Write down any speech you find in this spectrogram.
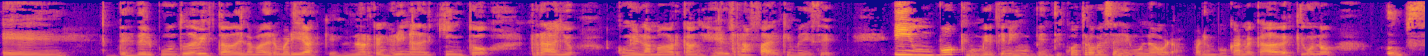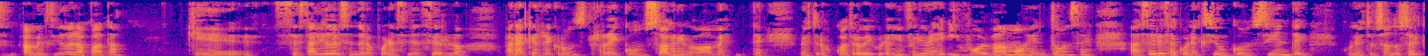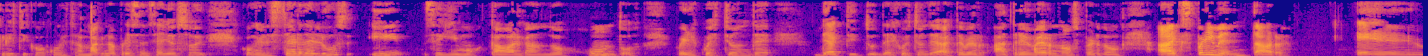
eh, desde el punto de vista de la Madre María, que es una arcangelina del quinto rayo, con el amado arcángel Rafael, que me dice, Invóquenme, tienen 24 veces en una hora para invocarme cada vez que uno ups, ha metido la pata, que se salió del sendero, por así decirlo, para que reconsagre nuevamente nuestros cuatro vehículos inferiores y volvamos entonces a hacer esa conexión consciente con nuestro santo ser crístico, con nuestra magna presencia yo soy, con el ser de luz y seguimos cabalgando juntos. Pero es cuestión de de actitud, es cuestión de atrevernos, perdón, a experimentar, eh,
